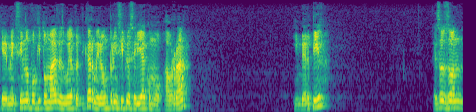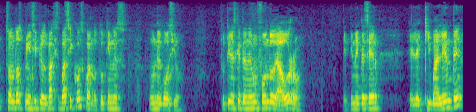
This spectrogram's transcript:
que me extienda un poquito más, les voy a platicar. Mira, un principio sería como ahorrar, invertir. Esos son, son dos principios básicos cuando tú tienes un negocio. Tú tienes que tener un fondo de ahorro, que tiene que ser el equivalente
